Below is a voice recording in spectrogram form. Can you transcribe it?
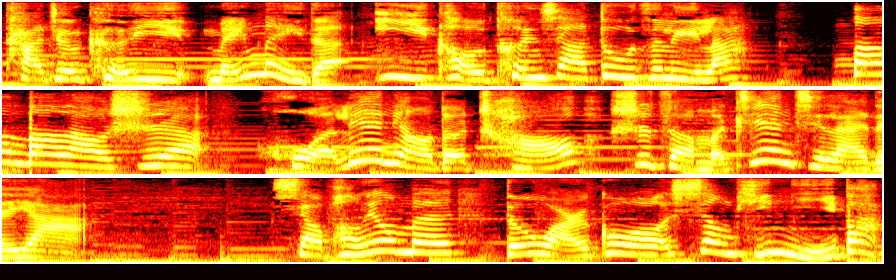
它就可以美美的一口吞下肚子里啦。棒棒老师，火烈鸟的巢是怎么建起来的呀？小朋友们都玩过橡皮泥吧？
